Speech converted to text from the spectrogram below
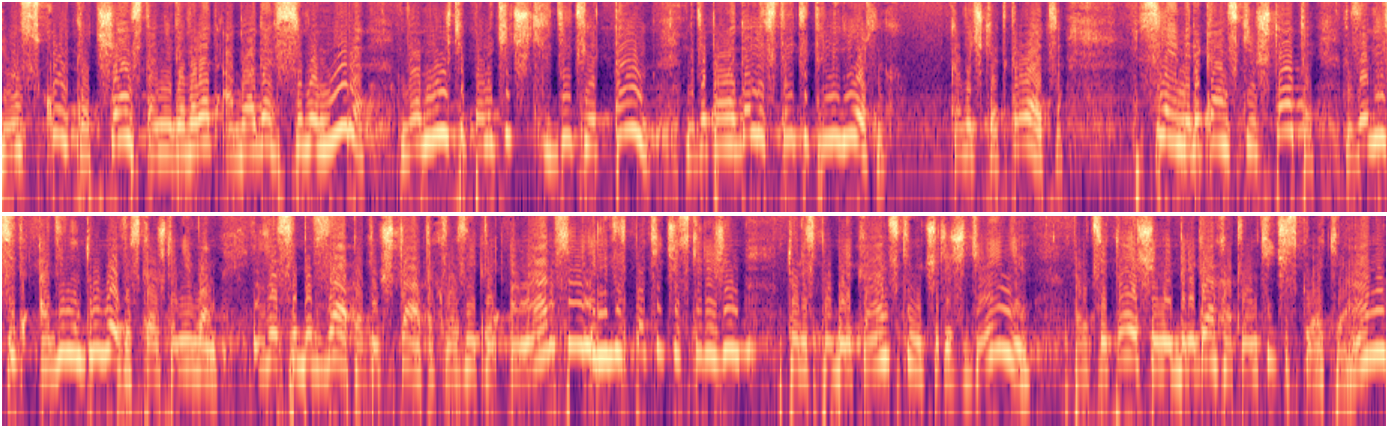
насколько часто они говорят о благах всего мира, вы обнаружите политических деятелей там, где полагали встретить религиозных. Кавычки открываются. Все американские штаты зависят один от другого, скажут они вам. И если бы в западных штатах возникли анархия или деспотический режим, то республиканские учреждения, процветающие на берегах Атлантического океана,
